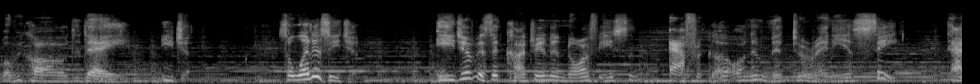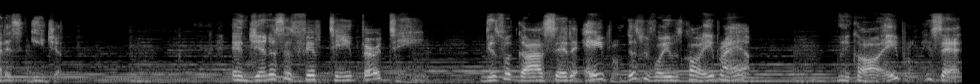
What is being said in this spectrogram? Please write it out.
what we call today Egypt. So what is Egypt? Egypt is a country in the northeastern Africa on the Mediterranean Sea. That is Egypt. In Genesis 15, 13, this is what God said to Abram. This before he was called Abraham. When he called Abram, he said,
